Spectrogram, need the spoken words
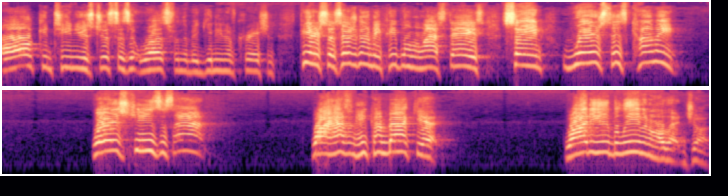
all continues just as it was from the beginning of creation. Peter says there's going to be people in the last days saying, Where's his coming? Where is Jesus at? Why hasn't he come back yet? Why do you believe in all that junk?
